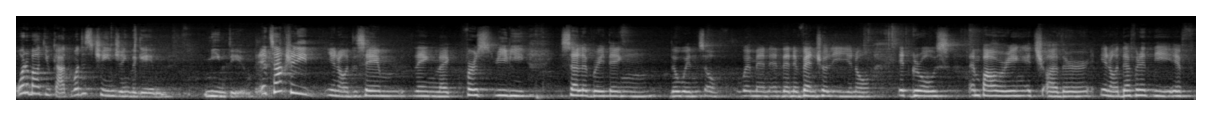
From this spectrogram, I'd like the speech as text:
what about you, Kat? What does changing the game mean to you? It's actually, you know, the same thing. Like, first, really celebrating the wins of women, and then eventually, you know, it grows, empowering each other. You know, definitely, if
